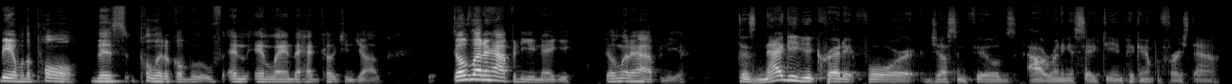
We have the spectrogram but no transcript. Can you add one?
be able to pull this political move and, and land the head coaching job. Don't let it happen to you, Nagy. Don't let it happen to you. Does Nagy get credit for Justin Fields outrunning a safety and picking up a first down?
